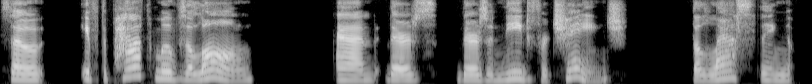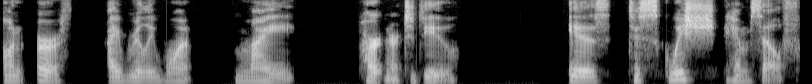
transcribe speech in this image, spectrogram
So if the path moves along and there's there's a need for change, the last thing on earth I really want my partner to do is to squish himself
